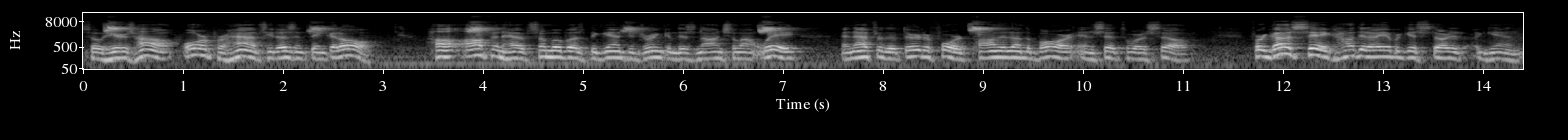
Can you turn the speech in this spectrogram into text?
so here's how. Or perhaps he doesn't think at all. How often have some of us began to drink in this nonchalant way, and after the third or fourth, pounded on the bar and said to ourselves, For God's sake, how did I ever get started again?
